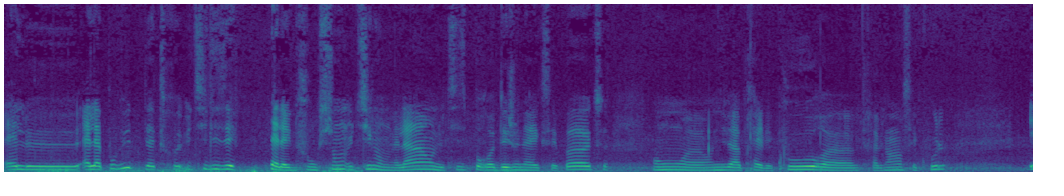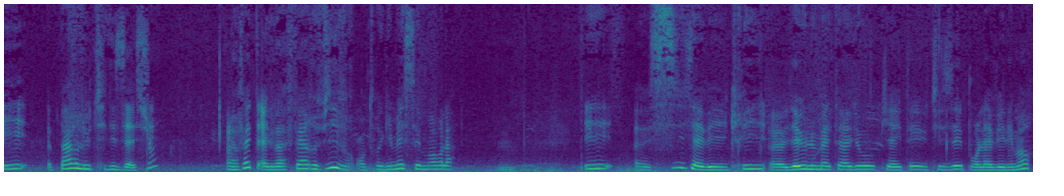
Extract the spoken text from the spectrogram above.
elle, elle a pour but d'être utilisée. Elle a une fonction utile, on est là, on l'utilise pour déjeuner avec ses potes, on, on y va après les cours, très bien, c'est cool. Et par l'utilisation, en fait, elle va faire vivre, entre guillemets, ces morts-là. Et euh, s'il y avait écrit, euh, il y a eu le matériau qui a été utilisé pour laver les morts,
